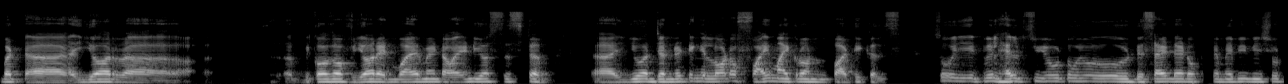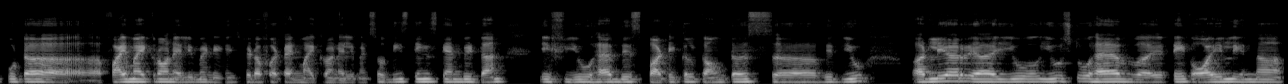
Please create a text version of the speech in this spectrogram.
but uh, your uh, because of your environment or and your system, uh, you are generating a lot of 5 micron particles so it will help you to decide that, okay, maybe we should put a 5 micron element instead of a 10 micron element. So these things can be done if you have these particle counters uh, with you. Earlier, uh, you used to have uh, take oil in a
